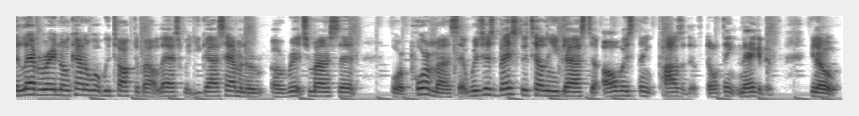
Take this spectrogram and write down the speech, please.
elaborating on kind of what we talked about last week, you guys having a, a rich mindset or a poor mindset, we're just basically telling you guys to always think positive, don't think negative. You know,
